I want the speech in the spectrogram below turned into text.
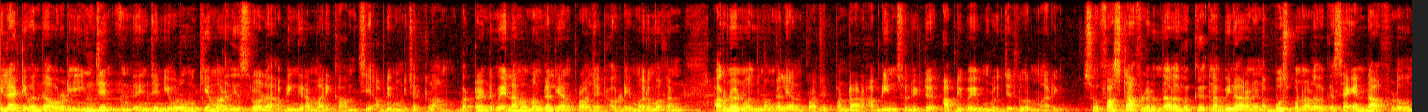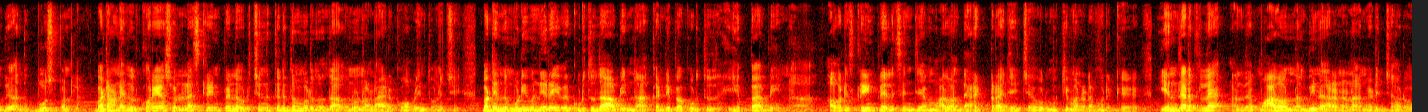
இல்லாட்டி வந்து அவருடைய இன்ஜின் இந்த இன்ஜின் எவ்வளோ முக்கியமானது இஸ்ரோவில் அப்படிங்கிற மாதிரி காமிச்சு அப்படி முடிச்சிருக்கலாம். பட் ரெண்டுமே இல்லாமல் மங்கல்யான் ப்ராஜெக்ட் அவருடைய மருமகன் அருணன் வந்து மங்கல்யான் ப்ராஜெக்ட் பண்ணுறார் அப்படின்னு சொல்லிட்டு அப்படி போய் முடிஞ்சிருது ஒரு மாதிரி. ஸோ ஃபர்ஸ்ட் ஹாஃபில் இருந்த அளவுக்கு நம்பினாரனை பூஸ்ட் பண்ண அளவுக்கு செகண்ட் ஹாஃபில் வந்து அந்த பூஸ்ட் பண்ணல. பட் ஆனால் இது ஒரு குறையா சொல்லல. ஸ்க்ரீன் பேரில் ஒரு சின்ன திருத்தம் இருந்தால் அது இன்னும் நல்லா இருக்கும் அப்படின்னு தோணுச்சு. பட் இந்த முடிவு நிறைவை கொடுத்ததா அப்படின்னா கண்டிப்பாக கொடுத்தது. எப்போ அப்படின்னா அவர் ஸ்க்ரீன் பிளேயில் செஞ்ச மாதவன் டேரக்டராக ஜெயிச்ச ஒரு முக்கியமான இடம் இருக்கு. எந்த இடத்துல அந்த மாதவன் நம்பி நாராயணனா நடிச்சாரோ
